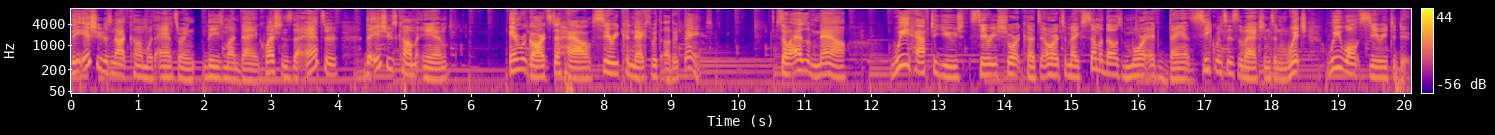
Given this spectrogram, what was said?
the issue does not come with answering these mundane questions. The answer the issues come in in regards to how Siri connects with other things. So as of now, we have to use Siri shortcuts in order to make some of those more advanced sequences of actions in which we want Siri to do.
